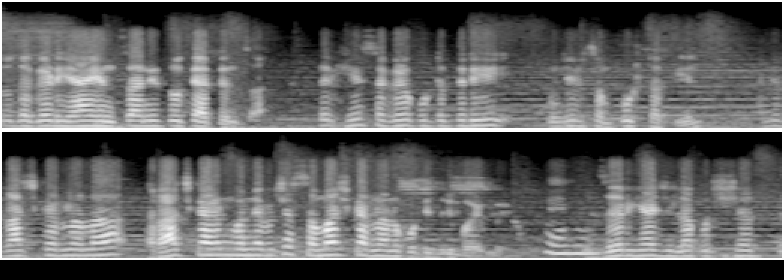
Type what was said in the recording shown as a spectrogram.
तो दगड ह्या यांचा आणि तो त्या त्यांचा तर हे सगळं कुठेतरी म्हणजे संपुष्टात येईल आणि राजकारणाला राजकारण म्हणण्यापेक्षा समाजकारणाला कुठेतरी बळ मिळेल. जर ह्या जिल्हा परिषद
